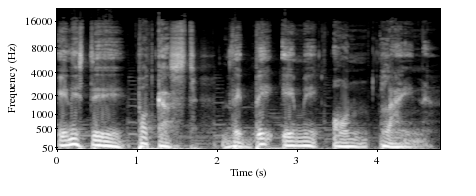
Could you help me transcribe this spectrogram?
en este podcast de BM Online.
